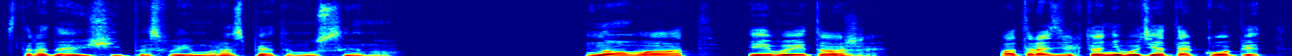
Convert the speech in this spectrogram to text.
страдающей по своему распятому сыну. «Ну вот, и вы тоже. Вот разве кто-нибудь это купит?»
